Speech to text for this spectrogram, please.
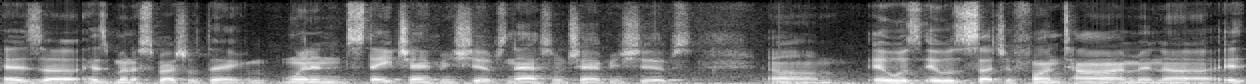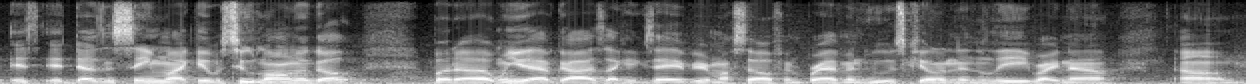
has uh, has been a special thing. Winning state championships, national championships, um, it was it was such a fun time, and uh, it, it, it doesn't seem like it was too long ago. But uh, when you have guys like Xavier, myself, and Brevin, who is killing in the league right now, um,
